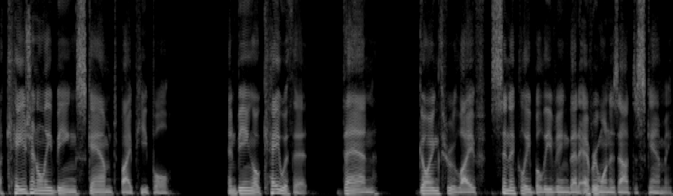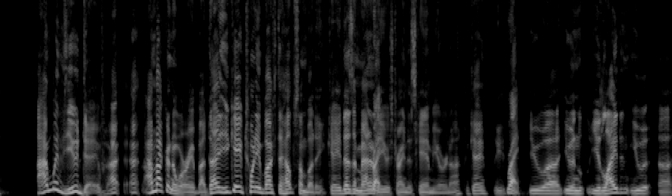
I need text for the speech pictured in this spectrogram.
occasionally being scammed by people and being okay with it than going through life cynically believing that everyone is out to scam me. I'm with you, Dave. I, I, I'm not going to worry about that. You gave 20 bucks to help somebody. Okay. It doesn't matter Right. that he was trying to scam you or not. Okay. You, Right. You, uh, you, en- you lightened, you uh,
